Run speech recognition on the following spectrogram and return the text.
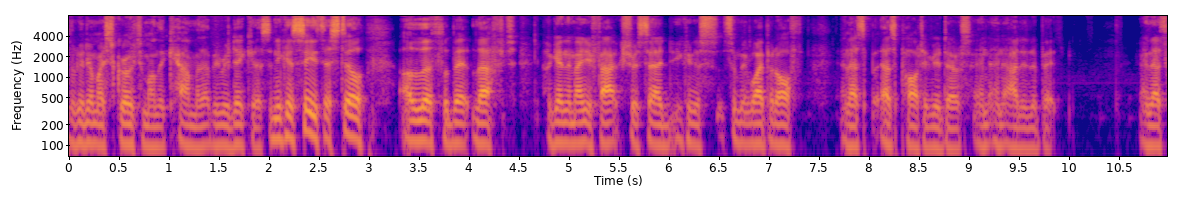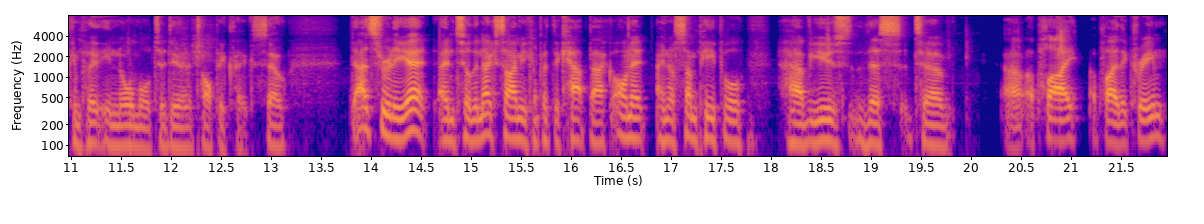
I'm doing my scrotum on the camera. That'd be ridiculous. And you can see there's still a little bit left. Again, the manufacturer said you can just simply wipe it off and that's that's part of your dose and, and add it a bit. And that's completely normal to do in a Topi-Click. So that's really it until the next time you can put the cap back on it. I know some people have used this to uh, apply apply the cream,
